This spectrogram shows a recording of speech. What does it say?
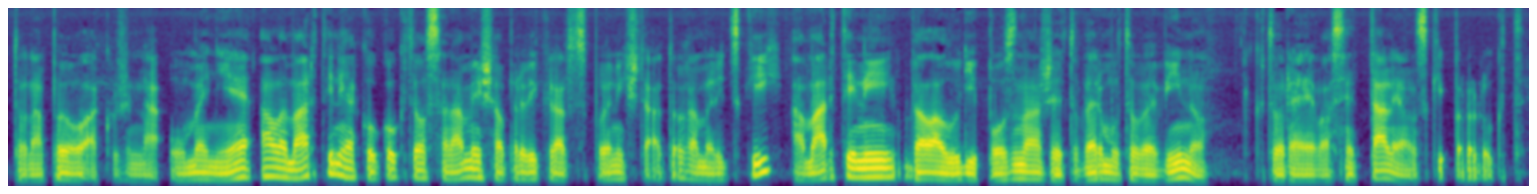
to napojilo akože na umenie, ale Martini ako koktel sa namiešal prvýkrát v Spojených štátoch amerických a Martini veľa ľudí pozná, že je to vermutové víno ktoré je vlastne talianský produkt.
